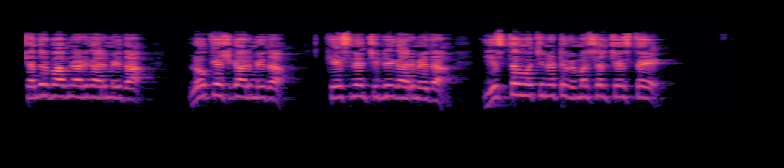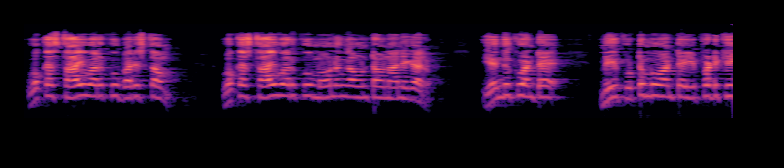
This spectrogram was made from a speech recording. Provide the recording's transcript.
చంద్రబాబు నాయుడు గారి మీద లోకేష్ గారి మీద కేసినేని చిన్ని గారి మీద ఇష్టం వచ్చినట్టు విమర్శలు చేస్తే ఒక స్థాయి వరకు భరిస్తాం ఒక స్థాయి వరకు మౌనంగా ఉంటాం నాని గారు. ఎందుకు అంటే మీ కుటుంబం అంటే ఇప్పటికీ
